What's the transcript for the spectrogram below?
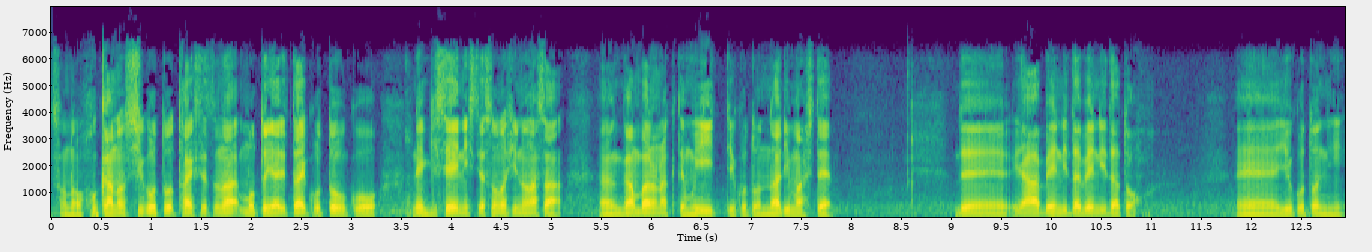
その他の仕事、大切な、もっとやりたいことをこう、ね、犠牲にして、その日の朝、頑張らなくてもいいっていうことになりまして、で、いや便利だ、便利だと、えー、いうことに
